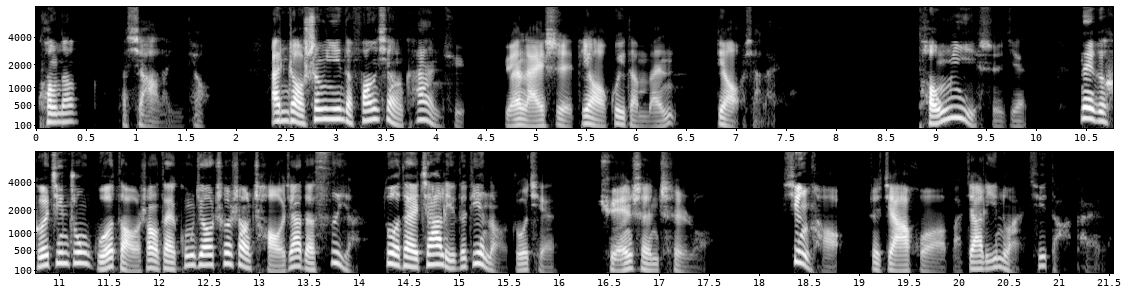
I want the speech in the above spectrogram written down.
哐当，他吓了一跳，按照声音的方向看去，原来是吊柜的门掉下来了。同一时间。那个和金钟国早上在公交车上吵架的四眼，坐在家里的电脑桌前，全身赤裸。幸好这家伙把家里暖气打开了。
